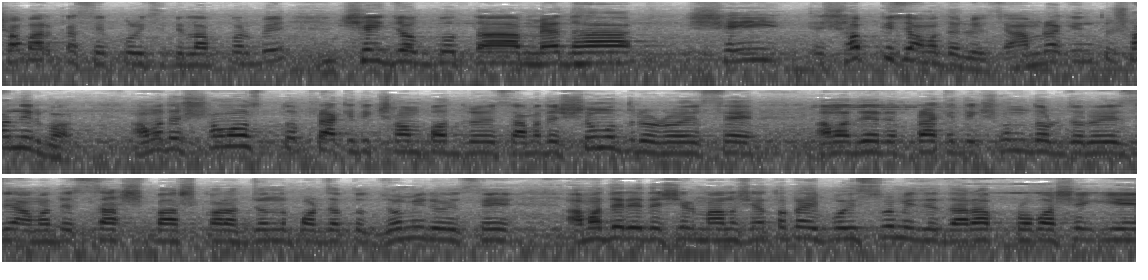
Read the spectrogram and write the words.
সবার কাছে পরিচিতি লাভ করবে। সেই যোগ্যতা, মেধা, সেই সব কিছু আমাদের রয়েছে। আমরা কিন্তু স্বনির্ভর। আমাদের সমস্ত প্রাকৃতিক সম্পদ রয়েছে, আমাদের সমুদ্র রয়েছে, আমাদের প্রাকৃতিক সৌন্দর্য রয়েছে, আমাদের চাষবাস করার জন্য পর্যাপ্ত জমি রয়েছে। আমাদের এদেশের মানুষ এতটাই পরিশ্রমী যে যারা প্রবাসে গিয়ে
